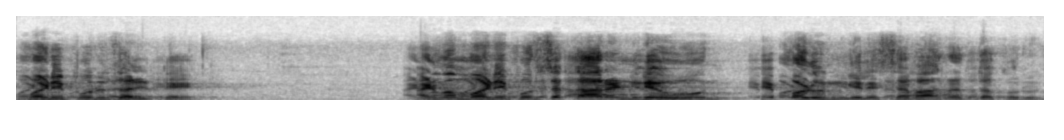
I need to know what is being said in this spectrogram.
मणिपूर जळते आणि कारण देऊन हे पळून गेले, सभा रद्द करून.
